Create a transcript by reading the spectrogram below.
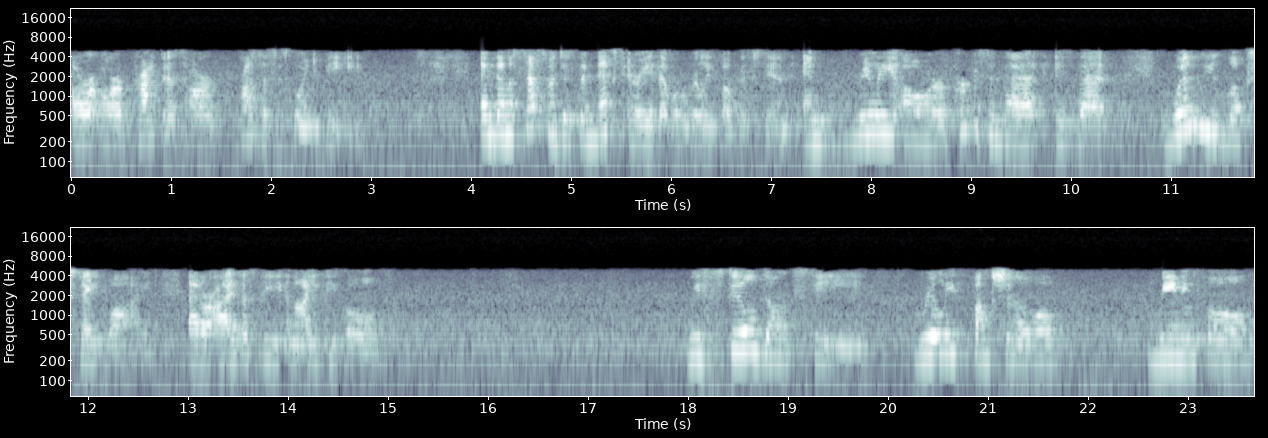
our, our practice, our process is going to be. And then assessment is the next area that we're really focused in. And really our purpose in that is that when we look statewide at our IFSP and IEP goals, we still don't see really functional, meaningful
